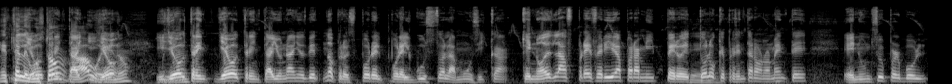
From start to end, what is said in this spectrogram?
¿Este le gustó? ah, y bueno. y llevo, llevo 31 años no, pero es por el, por el gusto a la música, que no es la preferida para mí, pero de todo lo que presenta normalmente en un Super Bowl.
